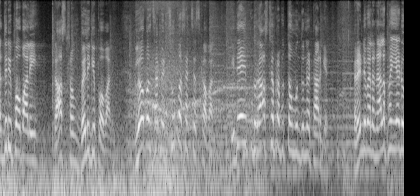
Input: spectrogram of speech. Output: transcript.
అదిరిపోవాలి రాష్ట్రం వెలిగిపోవాలి. గ్లోబల్ సమ్మిట్ సూపర్ సక్సెస్ కావాలి. ఇదే ఇప్పుడు రాష్ట్ర ప్రభుత్వం ముందున్న టార్గెట్. రెండు వేల నలభై ఏడు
